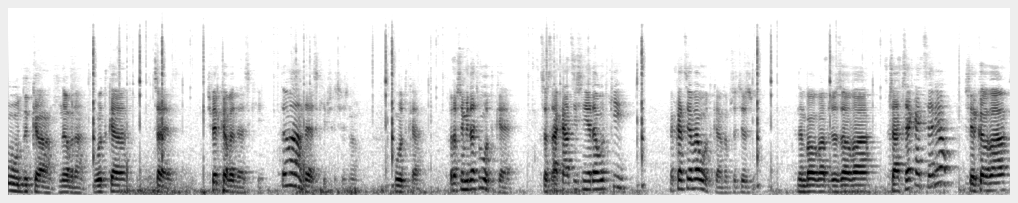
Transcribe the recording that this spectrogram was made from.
łódka. Dobra, łódka. Co jest? Świerkowe deski. To mam deski przecież, no. Łódka. Proszę mi dać łódkę. Co, z akacji się nie da łódki? Akacjowa łódka, no przecież. Dębowa, brzozowa. Trzeba czekać, serio? Świerkowa,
